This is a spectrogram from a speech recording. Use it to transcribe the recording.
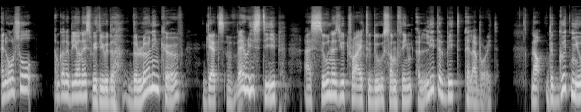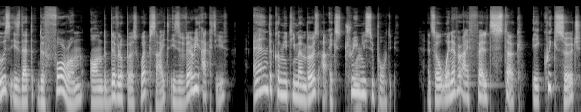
And also, I'm going to be honest with you, the, the learning curve gets very steep as soon as you try to do something a little bit elaborate. Now, the good news is that the forum on the developer's website is very active and the community members are extremely supportive. And so, whenever I felt stuck, a quick search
